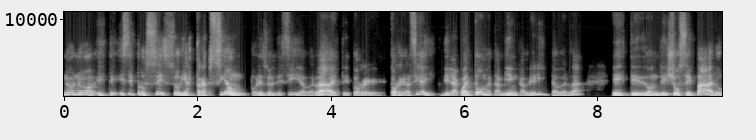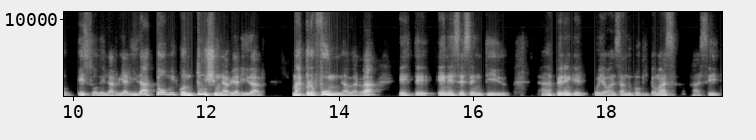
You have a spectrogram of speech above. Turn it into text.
no, no, este, ese proceso de abstracción, por eso él decía, ¿verdad? Este, Torre, Torre García, y de la cual toma también Cabrerita, ¿verdad? Este, donde yo separo eso de la realidad, tomo y construyo una realidad más profunda, ¿verdad? Este, en ese sentido. Esperen que voy avanzando un poquito más. Así.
